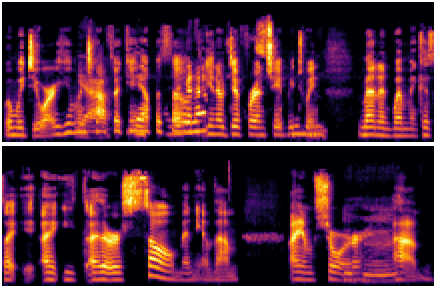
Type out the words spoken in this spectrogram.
when we do our human Yeah. trafficking Yeah, episode. You know, differentiate between men and women because I, I, I, there are so many of them. I am sure. Mhm. Um,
